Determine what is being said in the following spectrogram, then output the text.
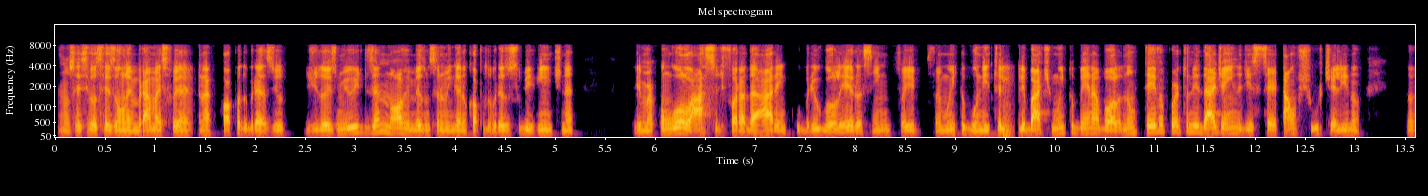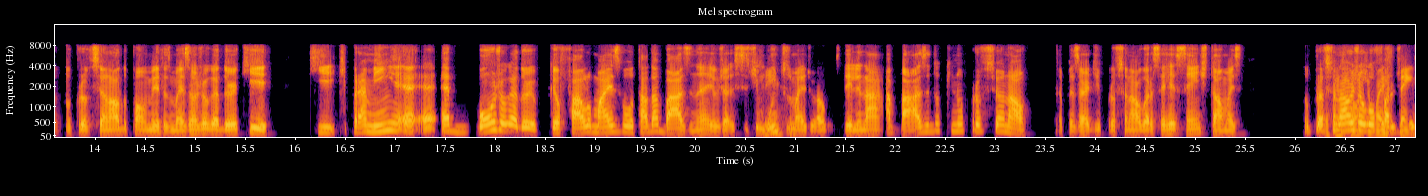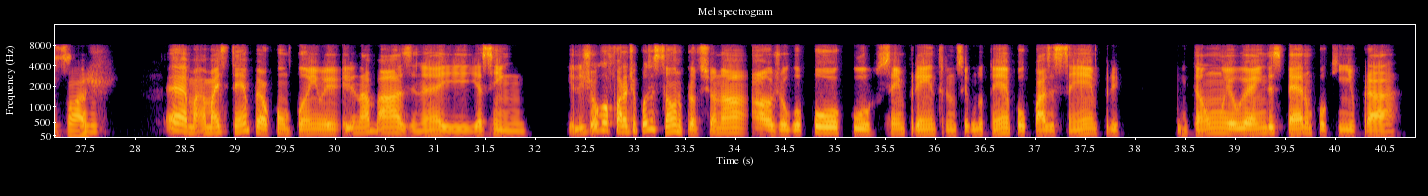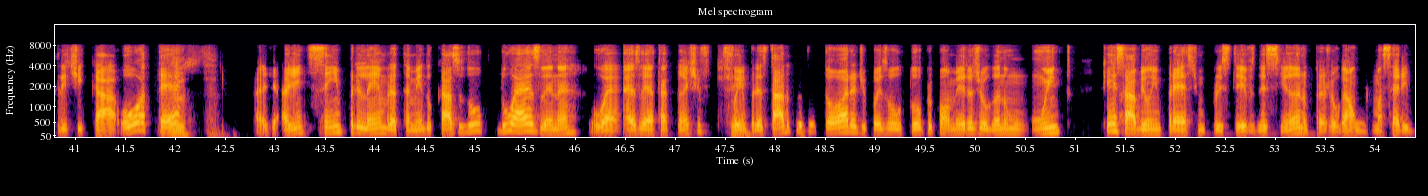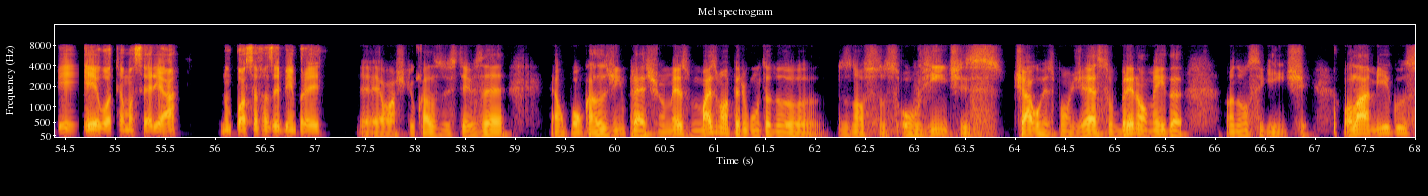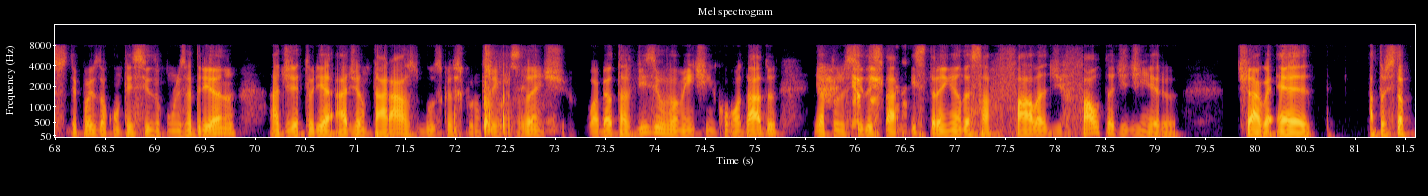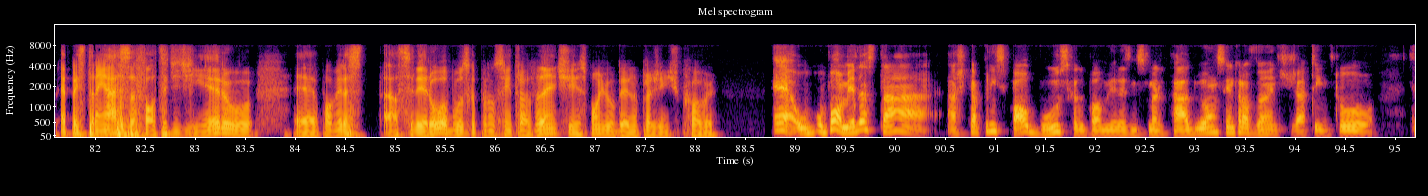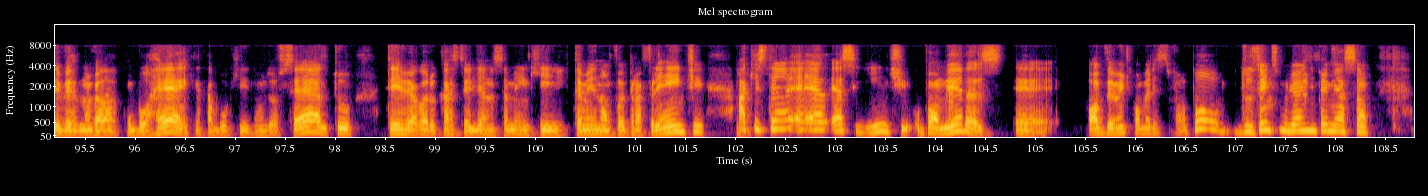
não sei se vocês vão lembrar, mas foi na Copa do Brasil de 2019 mesmo, se não me engano, Copa do Brasil Sub-20, né? Ele marcou um golaço de fora da área, encobriu o goleiro, assim, foi, foi muito bonito. Ele, bate muito bem na bola. Não teve oportunidade ainda de acertar um chute ali no, no profissional do Palmeiras, mas é um jogador que, que, que para mim é, é, é, bom jogador, porque eu falo mais voltado à base, né? Eu já assisti Sim. muitos mais jogos dele na base do que no profissional, apesar de profissional agora ser recente e tal, mas no é profissional jogou fora tempo, de acho. É, há mais tempo eu acompanho ele na base, né? E, assim, ele jogou fora de posição no profissional, jogou pouco, sempre entra no segundo tempo, ou quase sempre. Então eu ainda espero um pouquinho para criticar. Ou até a, a, gente sempre lembra também do caso do, do Wesley, né? O Wesley, atacante, Sim. foi emprestado para o Vitória, depois voltou para o Palmeiras jogando muito. Quem sabe um empréstimo para o Esteves nesse ano para jogar uma Série B ou até uma Série A não possa fazer bem para ele. É, eu acho que o caso do Esteves é, é um bom caso de empréstimo mesmo. Mais uma pergunta do, dos nossos ouvintes. Thiago responde essa. O Breno Almeida mandou o seguinte: Olá, amigos. Depois do acontecido com o Luiz Adriano, a diretoria adiantará as buscas por um centroavante? O Abel está visivelmente incomodado e a torcida está estranhando essa fala de falta de dinheiro. Thiago, é, a torcida é para estranhar essa falta de dinheiro? É, o Palmeiras acelerou a busca por um centroavante? Responde o Breno para a gente, por favor. É, o, o Palmeiras está. Acho que a principal busca do Palmeiras nesse mercado é um centroavante. Já tentou, teve a novela com o Borré, que acabou que não deu certo. Teve agora o Castelhanos também, que também não foi para frente. A questão é, é, é, a seguinte: o Palmeiras, é, obviamente, o Palmeiras fala, pô, 200 milhões em premiação.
